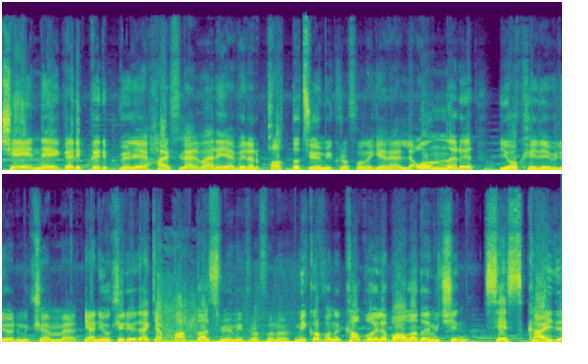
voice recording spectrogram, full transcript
Ç, N garip garip böyle harfler var ya birer patlatıyor mikrofonu genelde. Onları yok edebiliyor mükemmel. Yani yok ediyor derken patlatmıyor mikrofonu. Mikrofonu kabloyla bağladığım için ses kaydı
